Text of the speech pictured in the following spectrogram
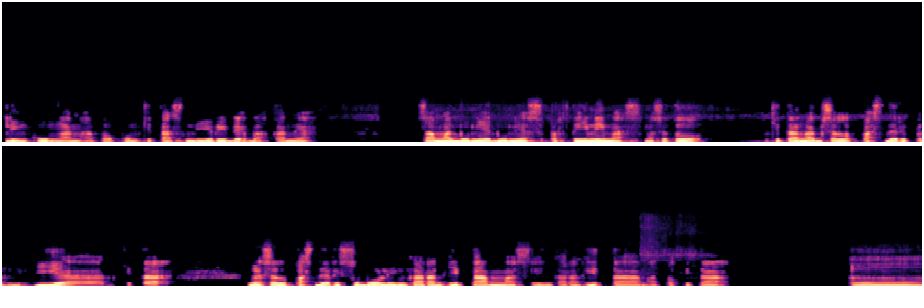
lingkungan ataupun kita sendiri deh bahkan ya sama dunia-dunia seperti ini mas. Maksudnya tuh kita nggak bisa lepas dari perjudian kita nggak bisa lepas dari sebuah lingkaran hitam mas lingkaran hitam atau kita eh,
